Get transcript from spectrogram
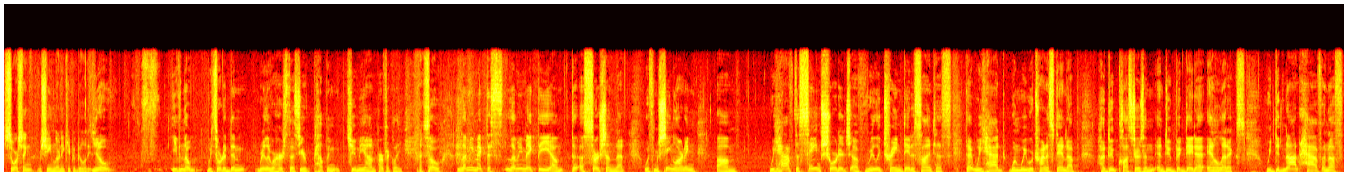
Sourcing machine learning capabilities. You know, even though we sort of didn't really rehearse this, you're helping cue me on perfectly. so let me make this. Let me make the um, the assertion that with machine learning. Um, we have the same shortage of really trained data scientists that we had when we were trying to stand up Hadoop clusters and, and do big data analytics. We did not have enough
